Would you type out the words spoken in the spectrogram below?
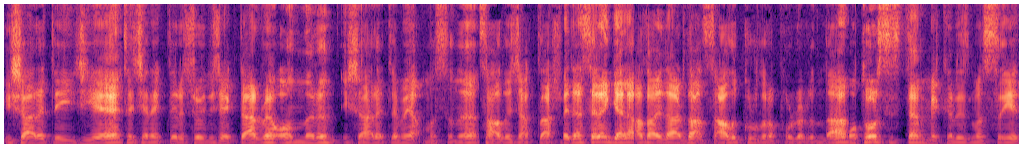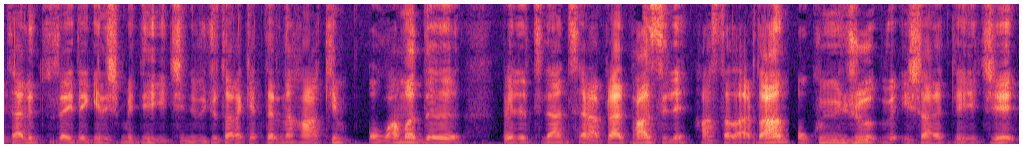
İşaretleyiciye seçenekleri söyleyecekler ve onların işaretleme yapmasını sağlayacaklar. Bedensel engelli adaylardan sağlık kurulu raporlarında motor sistem mekanizması yeterli düzeyde gelişmediği için vücut hareketlerine hakim olamadığı belirtilen serebral palsili hastalardan okuyucu ve işaretleyici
